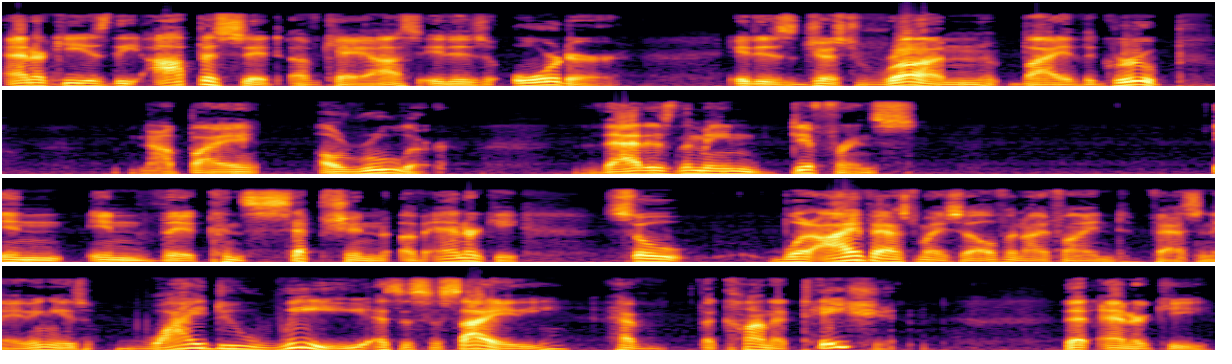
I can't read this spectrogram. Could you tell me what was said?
Anarchy is the opposite of chaos. It is order. It is just run by the group, not by a ruler. That is the main difference in in the conception of anarchy. So what I've asked myself and I find fascinating is why do we as a society have the connotation that anarchy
